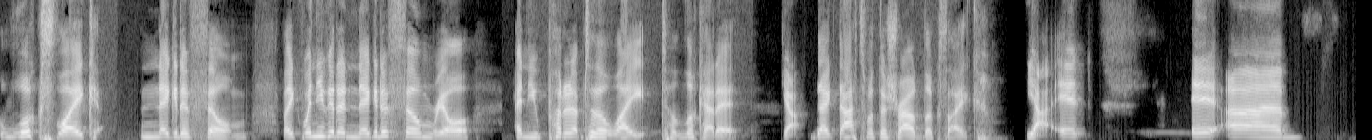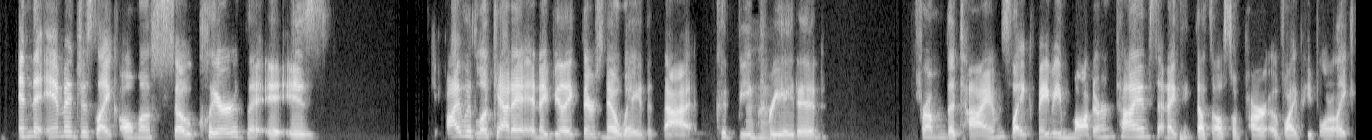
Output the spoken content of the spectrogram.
looks like negative film. Like when you get a negative film reel and you put it up to the light to look at it. Yeah. Like that's what the shroud looks like. Yeah, it it um and the image is like almost so clear that it is I would look at it and I'd be like there's no way that that could be Mhm. created from the times like maybe modern times and I think that's also part of why people are like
